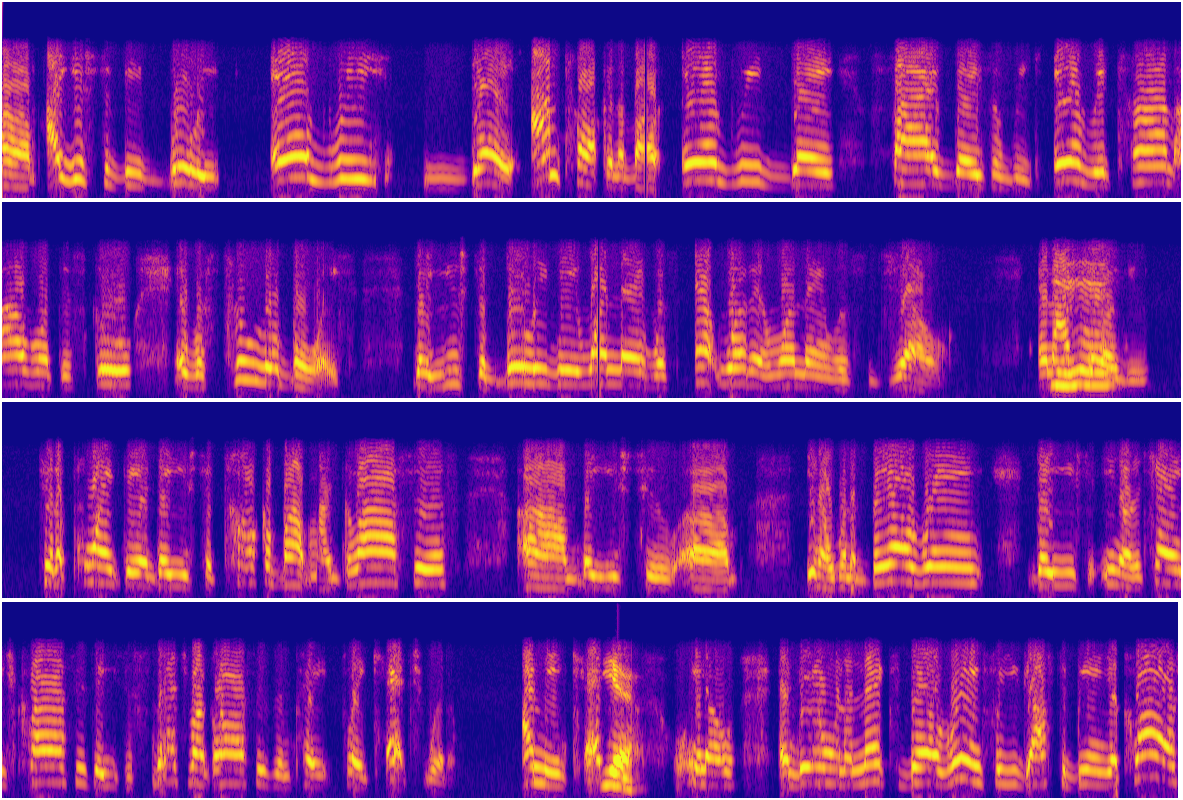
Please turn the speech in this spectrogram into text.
um, I used to be bullied every day. I'm talking about every day five days a week. Every time I went to school, it was two little boys that used to bully me. One name was Edward and one name was Joe. And mm-hmm. I tell you, to the point that they used to talk about my glasses. Um, they used to, um, you know, when a bell ring, they used to, you know, to change classes. They used to snatch my glasses and pay, play catch with them. I mean, catch. Yeah. You know, and then when the next bell rings for you guys to be in your class,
